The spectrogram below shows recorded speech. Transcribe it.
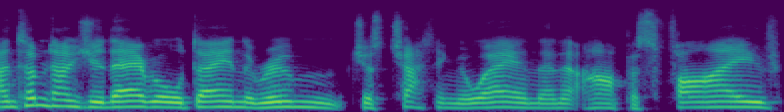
and sometimes you're there all day in the room just chatting away, and then at half past five.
